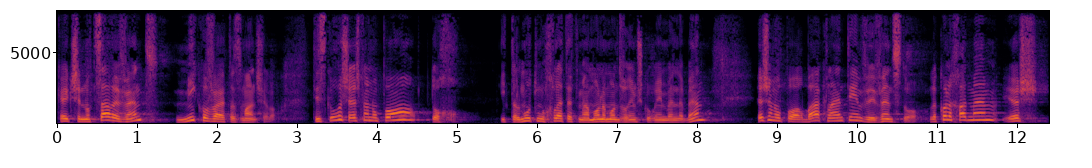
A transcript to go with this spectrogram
Okay, כשנוצר איבנט, מי קובע את הזמן שלו? תזכרו שיש לנו פה, תוך התעלמות מוחלטת מהמון המון דברים שקורים בין לבין, יש לנו פה ארבעה קליינטים ואיבנט סטור. לכל אחד מהם יש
